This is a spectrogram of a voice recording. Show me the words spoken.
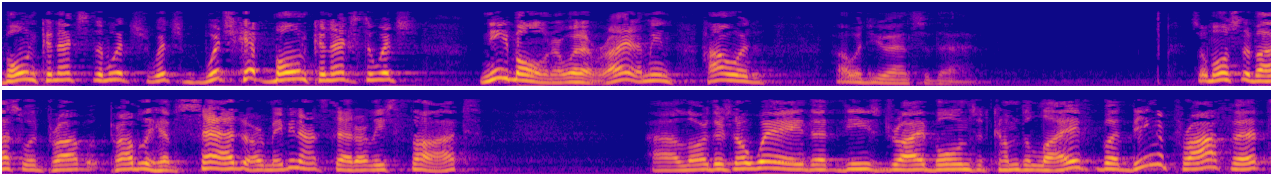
bone connects to which, which, which hip bone connects to which knee bone or whatever, right? I mean, how would, how would you answer that? So most of us would prob- probably have said, or maybe not said, or at least thought, uh, Lord, there's no way that these dry bones would come to life. But being a prophet,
